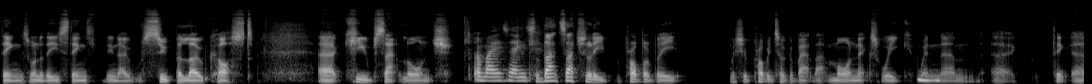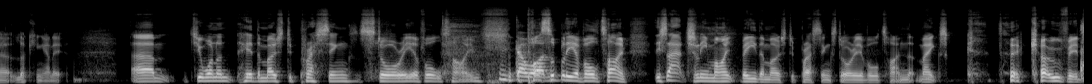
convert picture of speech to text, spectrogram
things, one of these things, you know, super low cost uh, CubeSat launch. Amazing. So that's actually probably we should probably talk about that more next week when mm. um, uh, think, uh, looking at it. Um, do you want to hear the most depressing story of all time? Possibly on. of all time. This actually might be the most depressing story of all time that makes COVID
